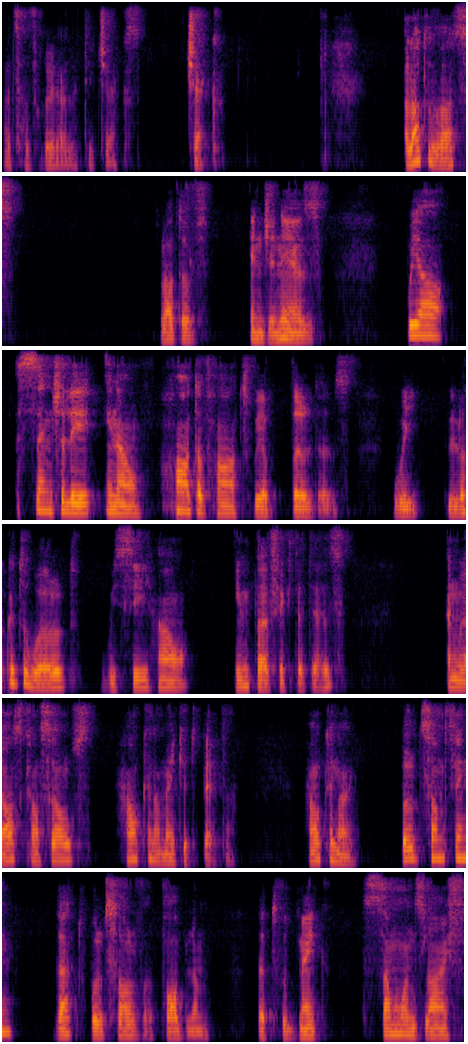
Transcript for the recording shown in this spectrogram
Let's have reality checks. Check. A lot of us, a lot of engineers, we are essentially in our heart of hearts, we are builders. We look at the world, we see how imperfect it is, and we ask ourselves, how can I make it better? How can I build something that will solve a problem, that would make someone's life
